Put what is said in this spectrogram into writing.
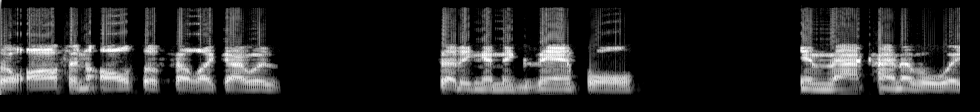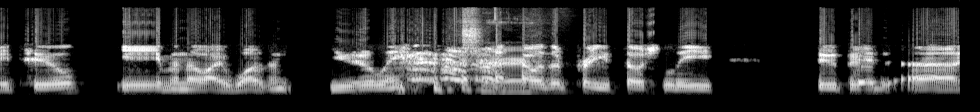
so often also felt like I was setting an example in that kind of a way too, even though I wasn't usually. Sure. I was a pretty socially stupid uh,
